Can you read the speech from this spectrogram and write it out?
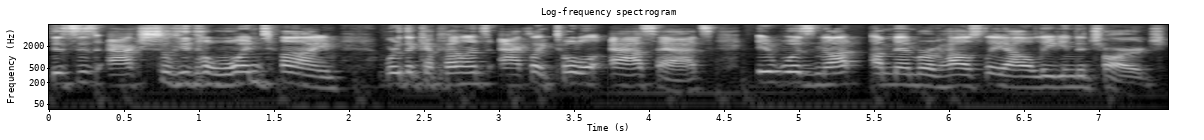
This is actually the one time where the Capellans act like total asshats. It was not a member of House Liao leading the charge.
